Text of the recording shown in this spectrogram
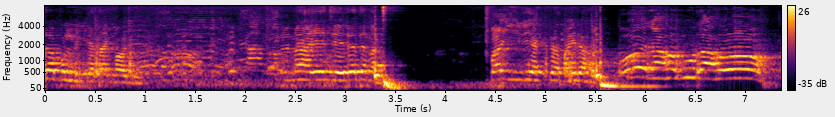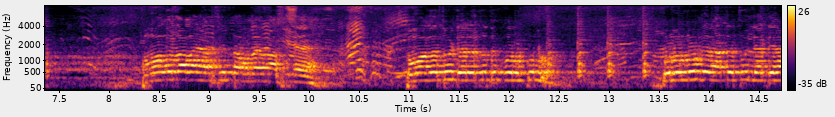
তো বললি কেন কদি না এই যে এটা না। বাইরে একটা মাইরা হয় ওই রাহবু রাহো। তোমাকে জ্বালায় আছি তাহলে আসলে তোমাকে দুইটারে যদি কোনো কোনো কোন লোকের হাতে তুলে দিয়ে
